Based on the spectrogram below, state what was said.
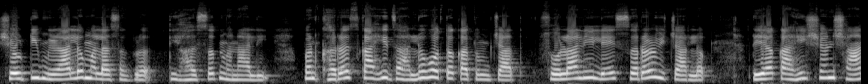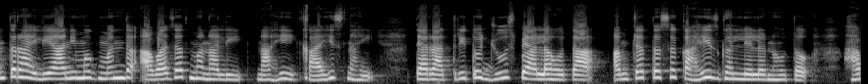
शेवटी मिळालं मला सगळं. ती हसत म्हणाली पण खरंच काही झालं होतं का तुमच्यात? सोनालीले सरळ विचारलं. रिया काही क्षण शांत राहिली आणि मग मंद आवाजात म्हणाली नाही काहीच नाही. त्या रात्री तो ज्यूस प्याला होता. आमच्यात तसं काहीच घडलेलं नव्हतं. हा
